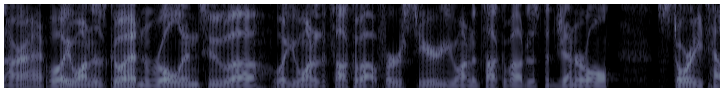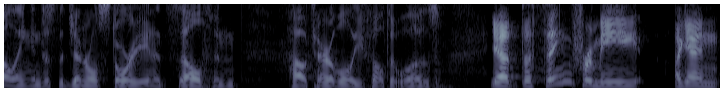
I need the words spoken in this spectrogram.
All right. Well, you want to just go ahead and roll into uh, what you wanted to talk about first here? You wanted to talk about just the general storytelling and just the general story in itself and how terrible you felt it was. Yeah, the thing for me, again,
